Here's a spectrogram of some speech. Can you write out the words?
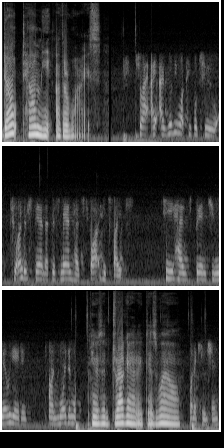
Don't tell me otherwise. So I, I- I really want people to, to understand that this man has fought his fights. He has been humiliated on more than one. He was a drug addict as well. one occasion.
